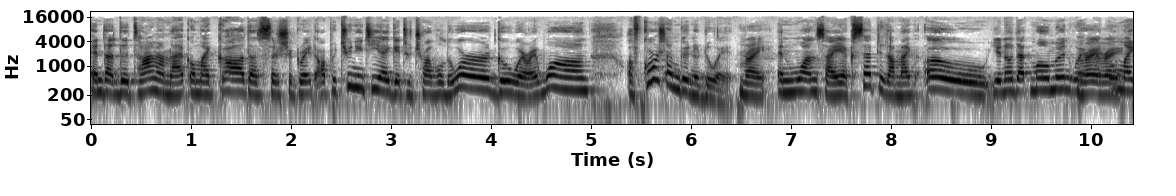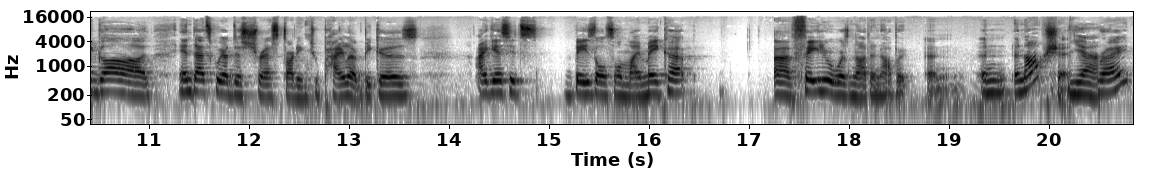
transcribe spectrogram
And at the time, I'm like, oh my God, that's such a great opportunity. I get to travel the world, go where I want. Of course, I'm going to do it. Right. And once I accept it, I'm like, oh, you know, that moment where, Right, like, right. oh my God. And that's where the stress starting to pile up because I guess it's based also on my makeup. Uh, failure was not an, oppor- an, an, an option. Yeah. Right?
